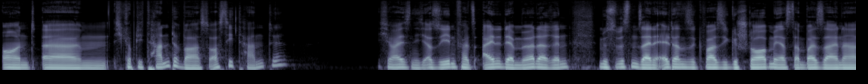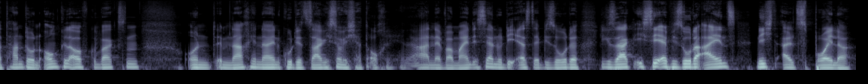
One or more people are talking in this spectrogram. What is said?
Und ähm, ich glaube, die Tante war es. War es die Tante? Ich weiß nicht. Also jedenfalls eine der Mörderinnen. Ihr müsst wissen, seine Eltern sind quasi gestorben. Er ist dann bei seiner Tante und Onkel aufgewachsen. Und im Nachhinein, gut, jetzt sage ich so, ich hatte auch, ja, nevermind, ist ja nur die erste Episode. Wie gesagt, ich sehe Episode 1 nicht als Spoiler.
